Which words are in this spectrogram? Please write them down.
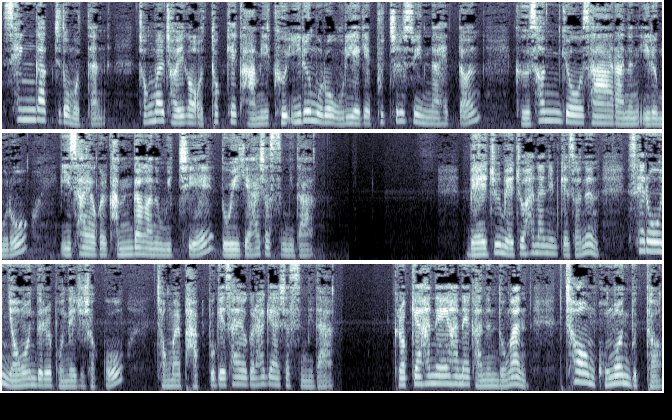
생각지도 못한 정말 저희가 어떻게 감히 그 이름으로 우리에게 붙일 수 있나 했던 그 선교사라는 이름으로 이 사역을 감당하는 위치에 놓이게 하셨습니다. 매주 매주 하나님께서는 새로운 영혼들을 보내주셨고 정말 바쁘게 사역을 하게 하셨습니다. 그렇게 한 해 한 해 가는 동안 처음 공원부터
